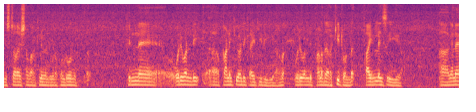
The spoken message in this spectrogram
റിസ്റ്റോറേഷൻ വർക്കിന് വേണ്ടി ഇവിടെ കൊണ്ടുവന്നിട്ടുണ്ട്. പിന്നെ ഒരു വണ്ടി പണിക്ക് വേണ്ടി കയറ്റിയിരിക്കുകയാണ്. ഒരു വണ്ടി പണിത് ഇറക്കിയിട്ടുണ്ട്. ഫൈനലൈസ് ചെയ്യുക. അങ്ങനെ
